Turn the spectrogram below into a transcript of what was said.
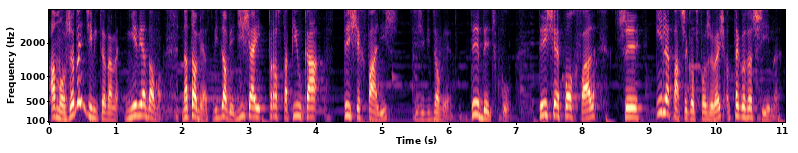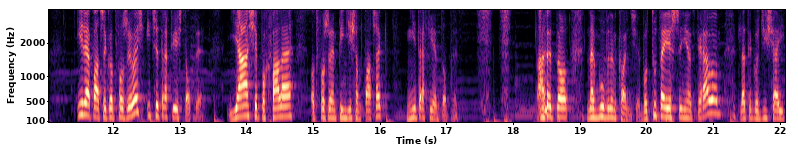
A może będzie mi to dane, nie wiadomo. Natomiast widzowie, dzisiaj prosta piłka, ty się chwalisz, w sensie widzowie, ty byczku, ty się pochwal, czy ile paczek otworzyłeś, od tego zacznijmy. Ile paczek otworzyłeś i czy trafiłeś toty? Ja się pochwalę, otworzyłem 50 paczek, nie trafiłem toty. Ale to na głównym koncie, bo tutaj jeszcze nie otwierałem, dlatego dzisiaj,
